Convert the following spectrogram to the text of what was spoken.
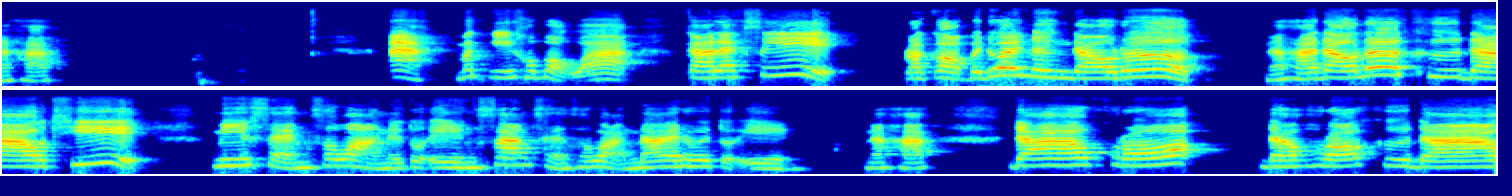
นะคะอะเมื่อกี้เขาบอกว่ากาแล็กซี่ประกอบไปด้วยหนึ่งดาวฤกษ์นะคะดาวฤกษ์คือดาวที่มีแสงสว่างในตัวเอง สร้างแสงสว่างได้ด้วยตัวเองนะคะ ดาวเคราะห์ดาวเคราะห์คือดาว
